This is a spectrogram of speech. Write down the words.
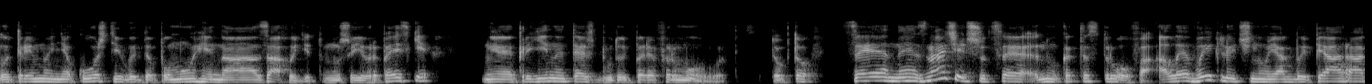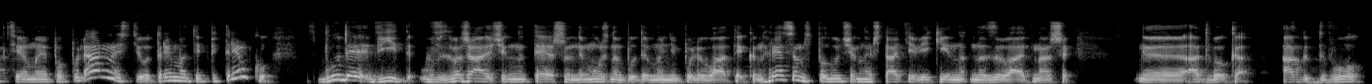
отримання коштів і допомоги на заході, тому що європейські е, країни теж будуть переформовуватися. Тобто, це не значить, що це ну катастрофа, але виключно якби піар-акціями популярності отримати підтримку буде від, зважаючи на те, що не можна буде маніпулювати Конгресом Сполучених Штатів, які називають наші е, адвока, адво,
